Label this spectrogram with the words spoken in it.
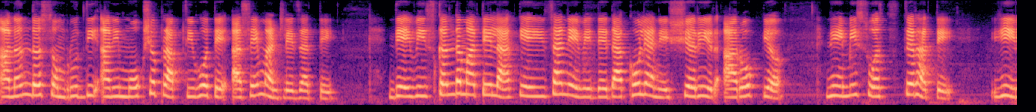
आनंद समृद्धी आणि मोक्ष प्राप्ती होते असे म्हटले जाते. देवी स्कंदमातेला केळीचा नैवेद्य दाखवल्याने शरीर आरोग्य नेहमी स्वस्थ राहते. ही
